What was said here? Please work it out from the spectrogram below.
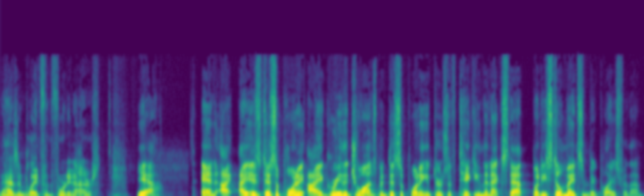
hasn't played for the 49ers. Yeah. And I, I is disappointing. I agree that Jauan's been disappointing in terms of taking the next step, but he still made some big plays for them.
